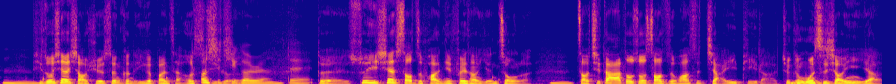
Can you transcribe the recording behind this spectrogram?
嗯，听说现在小学生可能一个班才二十几个人。几个人，对对，所以现在少子化已经非常严重了。嗯，早期大家都说少子化是假议题啦，就跟温室效应一样。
